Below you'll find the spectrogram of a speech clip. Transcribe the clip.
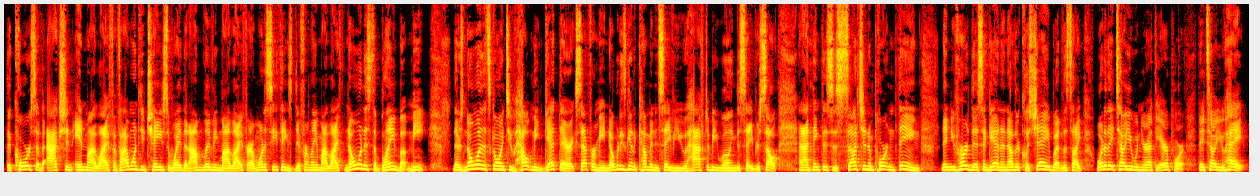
the course of action in my life, if I want to change the way that I'm living my life or I want to see things differently in my life, no one is to blame but me. There's no one that's going to help me get there except for me. Nobody's going to come in and save you. You have to be willing to save yourself. And I think this is such an important thing. And you've heard this again, another cliche, but it's like, what do they tell you when you're at the airport? They tell you, hey,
